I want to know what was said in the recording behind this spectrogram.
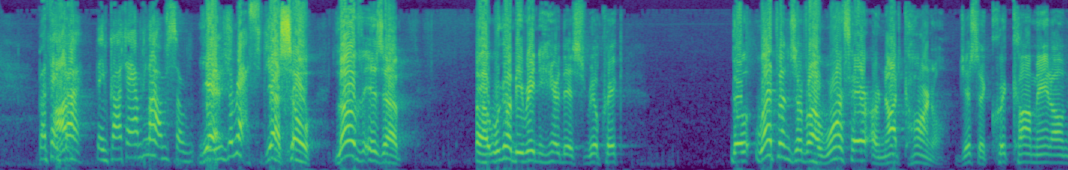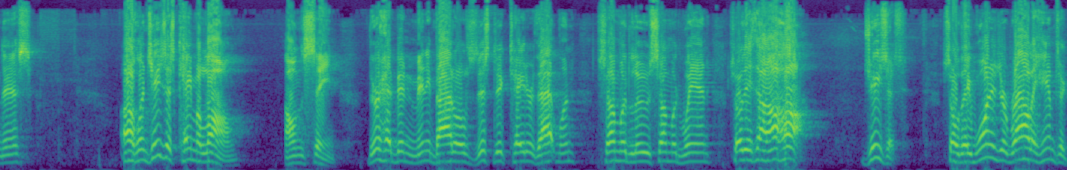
But they've got, they've got to have love, so Yes. read the rest. Yes, so love is a, uh, we're going to be reading here this real quick. The weapons of our warfare are not carnal. Just a quick comment on this. Uh, when Jesus came along on the scene, there had been many battles, this dictator, that one. Some would lose, some would win. So they thought, aha, Jesus. So they wanted to rally him to,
